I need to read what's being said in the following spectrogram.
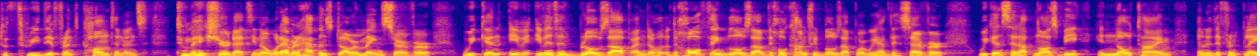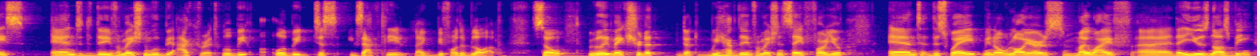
to three different continents to make sure that you know whatever happens to our main server, we can even even if it blows up and the, the whole thing blows up, the whole country blows up where we have the server, we can set up Nozbe in no time in a different place and the information will be accurate will be will be just exactly like before the blow up. So we really make sure that that we have the information safe for you and this way, you know, lawyers, my wife, uh, they use Nozbe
